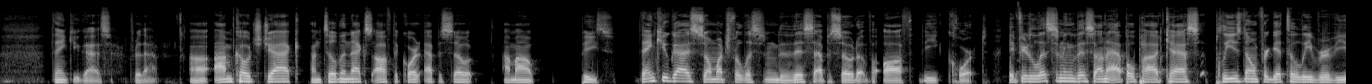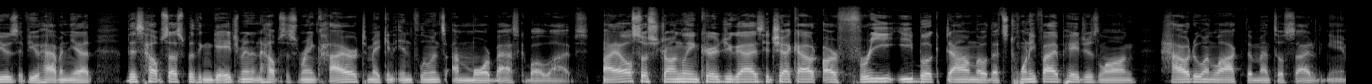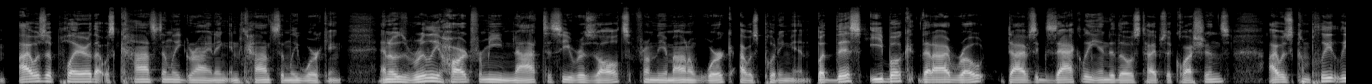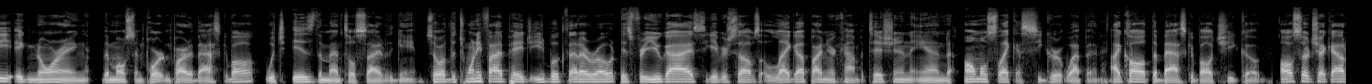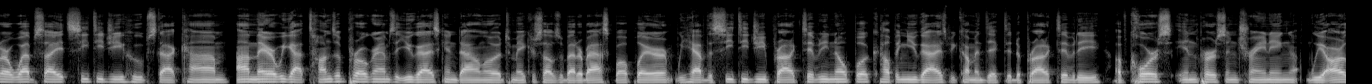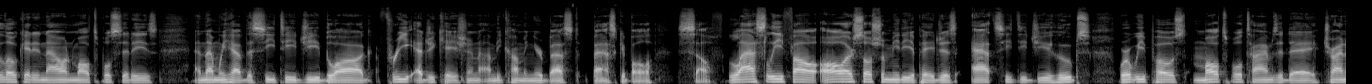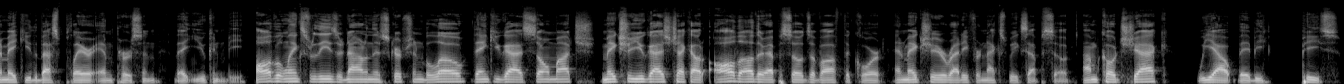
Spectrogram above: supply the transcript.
thank you guys for that. Uh, I'm Coach Jack. Until the next off the court episode, I'm out. Peace. Thank you guys so much for listening to this episode of Off the Court. If you're listening to this on Apple Podcasts, please don't forget to leave reviews if you haven't yet. This helps us with engagement and helps us rank higher to make an influence on more basketball lives. I also strongly encourage you guys to check out our free ebook download that's 25 pages long how to unlock the mental side of the game. I was a player that was constantly grinding and constantly working, and it was really hard for me not to see results from the amount of work I was putting in. But this ebook that I wrote dives exactly into those types of questions. I was completely ignoring the most important part of basketball, which is the mental side of the game. So, the 25 page ebook that I wrote is for you guys to give yourselves a leg up on your competition and almost like a secret weapon. I call it the basketball cheat code. Also, check out our website, ctghoops.com. On there, we got tons of programs that you guys can download to make yourselves a better basketball player. We have the CTG Productivity Notebook, helping you guys become addicted to productivity. Of course, in person training we are located now in multiple cities. And then we have the CTG blog, free education on becoming your best basketball self. Lastly, follow all our social media pages at CTG Hoops, where we post multiple times a day, trying to make you the best player and person that you can be. All the links for these are down in the description below. Thank you guys so much. Make sure you guys check out all the other episodes of Off the Court and make sure you're ready for next week's episode. I'm Coach Jack. We out, baby. Peace.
